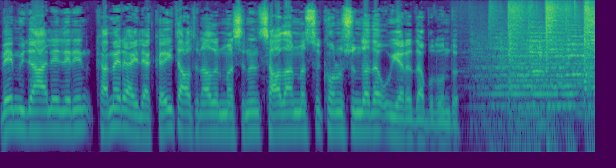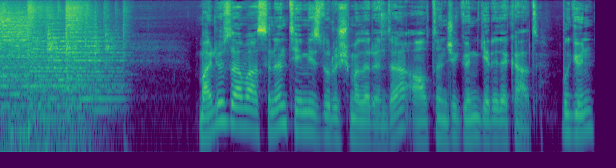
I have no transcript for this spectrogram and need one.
ve müdahalelerin kamerayla kayıt altına alınmasının sağlanması konusunda da uyarıda bulundu. Balyoz davasının temiz duruşmalarında 6. gün geride kaldı. Bugün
